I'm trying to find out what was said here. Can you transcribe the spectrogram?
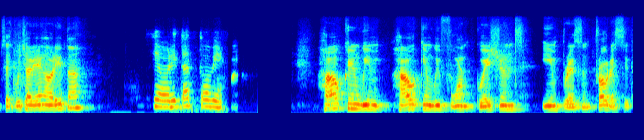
¿Se escucha bien ahorita? Sí, ahorita todo bien. How can we how can we form questions in present progressive?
